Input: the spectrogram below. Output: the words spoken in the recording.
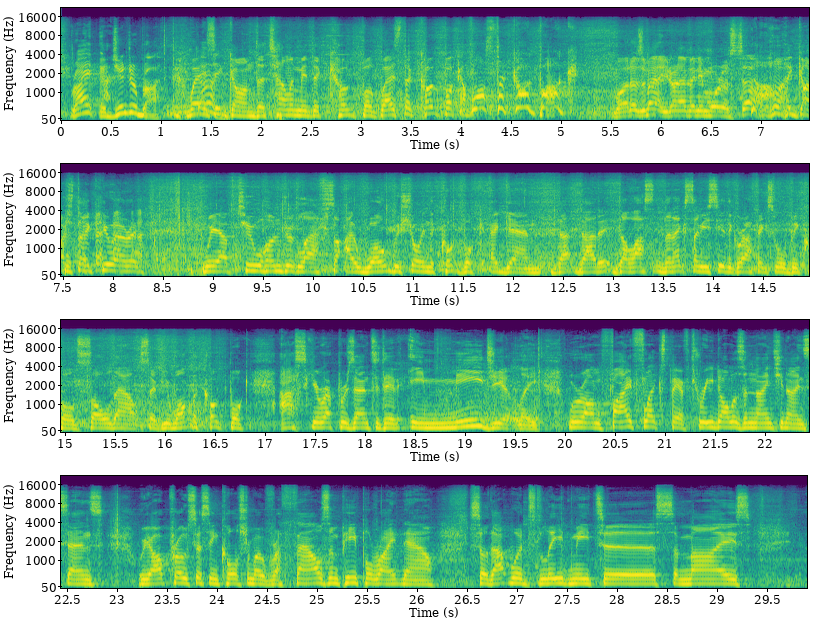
right? A ginger broth. Where's it gone? They're telling me the cookbook. Where's the cookbook? I've lost the cookbook. Well, it doesn't matter. You don't have any more to sell. Oh my gosh, thank you, Eric. We have 200 left, so I won't be showing the cookbook again. That that it, the last, the next time you see the graphics will be called sold out. So if you want the cookbook, ask your representative immediately. We're on five flex pay of three dollars and 99 cents. We are processing calls from over a thousand people right now, so that would lead me to surmise.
